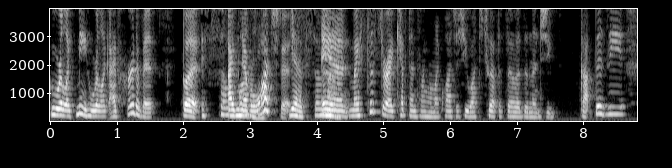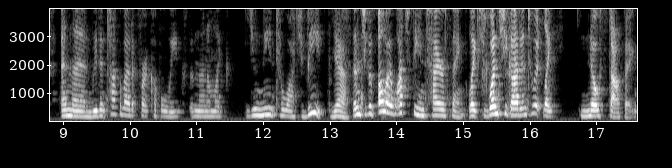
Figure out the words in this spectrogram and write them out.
who were like me, who were like, I've heard of it, but It's so I've never watched it. Yeah, it's so. And my sister, I kept on telling her, I'm like, watch it. She watched two episodes and then she got busy. And then we didn't talk about it for a couple weeks. And then I'm like, you need to watch Veep. yeah. And then she goes, oh, I watched the entire thing. Like, she, once she got into it, like, no stopping.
